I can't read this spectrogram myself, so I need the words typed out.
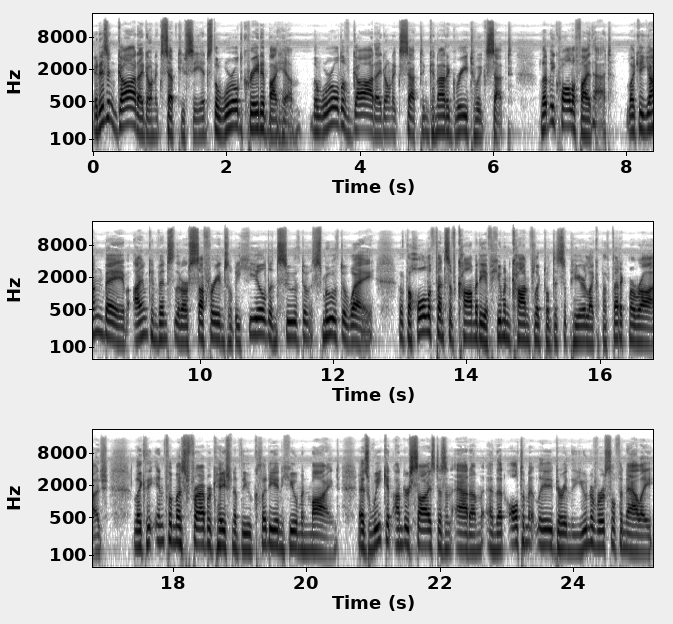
It isn't God I don't accept, you see, it's the world created by Him. The world of God I don't accept and cannot agree to accept. Let me qualify that. Like a young babe, I am convinced that our sufferings will be healed and soothed, smoothed away, that the whole offensive comedy of human conflict will disappear like a pathetic mirage, like the infamous fabrication of the Euclidean human mind, as weak and undersized as an atom, and that ultimately, during the universal finale,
